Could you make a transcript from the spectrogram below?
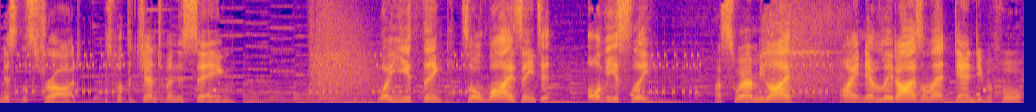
Miss Lestrade, is what the gentleman is saying... What do you think? It's all lies, ain't it? Obviously! I swear on me life, I ain't never laid eyes on that dandy before.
